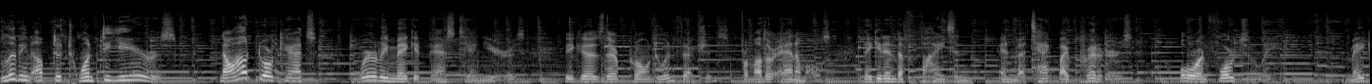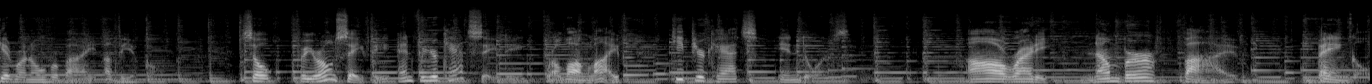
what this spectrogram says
living up to 20 years. Now, outdoor cats rarely make it past 10 years because they're prone to infections from other animals. They get into fights and, and attacked by predators, or unfortunately, may get run over by a vehicle. So, for your own safety and for your cat's safety for a long life, keep your cats indoors. Alrighty, number five Bengal.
